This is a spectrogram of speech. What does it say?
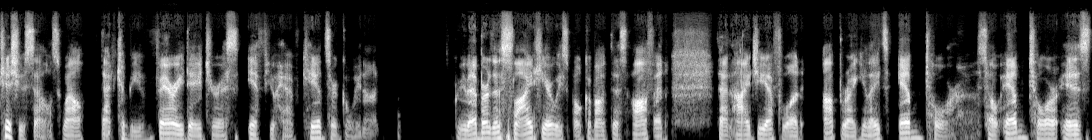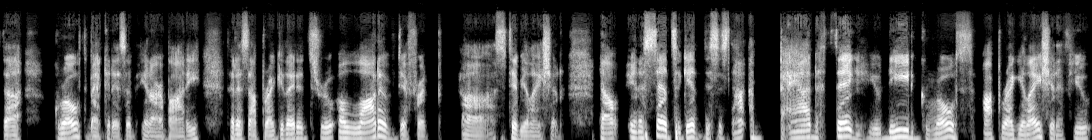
tissue cells. Well, that can be very dangerous if you have cancer going on. Remember this slide here, we spoke about this often, that IGF-1 upregulates mTOR. So mTOR is the growth mechanism in our body that is upregulated through a lot of different uh, stimulation. Now, in a sense, again, this is not a bad thing. You need growth upregulation if you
